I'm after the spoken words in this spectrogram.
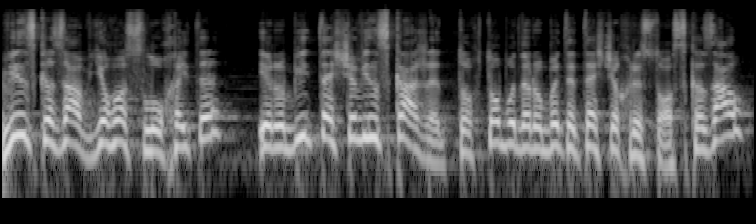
Він сказав: Його слухайте і робіть те, що він скаже. То хто буде робити те, що Христос сказав?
